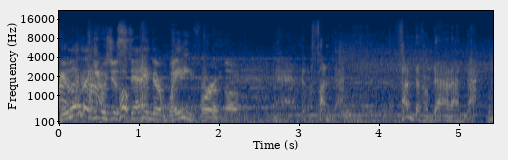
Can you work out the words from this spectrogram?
He looked like he was just standing there waiting for him, though. Thunder. Thunder from down under.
